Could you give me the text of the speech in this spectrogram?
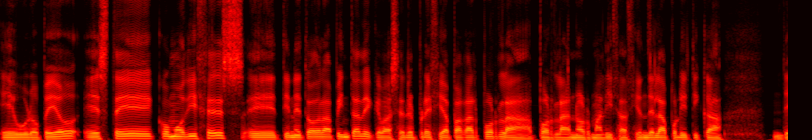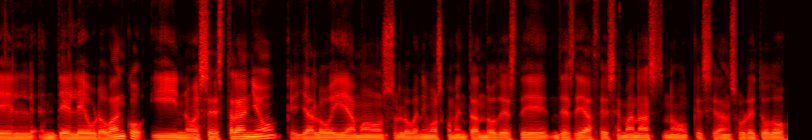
Europeo. Este, como dices, eh, tiene toda la pinta de que va a ser el precio a pagar por la, por la normalización de la política del, Eurobanco. Y no es extraño, que ya lo veíamos, lo venimos comentando desde, desde hace semanas, ¿no? que sean sobre todo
